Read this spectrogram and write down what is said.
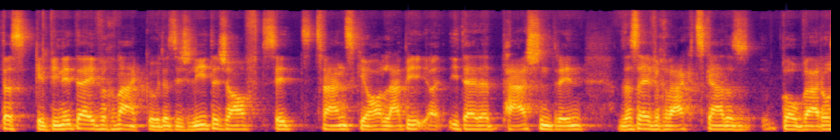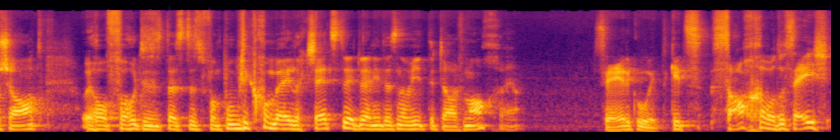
das gebe ich nicht einfach weg. Und das ist Leidenschaft. Seit 20 Jahren lebe ich in dieser Passion drin. Und das einfach wegzugeben, das, glaube wäre auch schade. Und ich hoffe auch, dass, dass das vom Publikum eigentlich geschätzt wird, wenn ich das noch weiter darf machen darf. Ja. Sehr gut. Gibt es Sachen, wo du sagst,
